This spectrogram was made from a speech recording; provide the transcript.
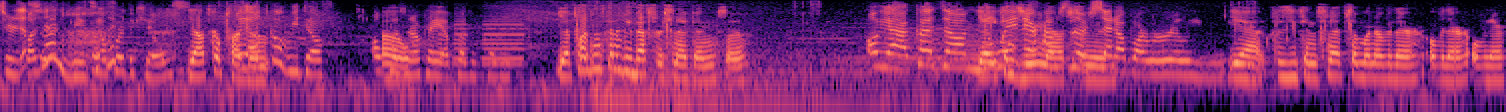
Should we just Wasn't retail for the kills? Yeah, let's go Oh yeah, let's go retail. Oh, Oh. Pleasant. Okay, yeah, Pleasant, Pleasant. Yeah, Pleasant's gonna be best for sniping, so. Oh yeah, cause um Yeah, the way their zoom houses are set up are really. weird. Yeah, because you can snipe someone over there, over there, over there.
